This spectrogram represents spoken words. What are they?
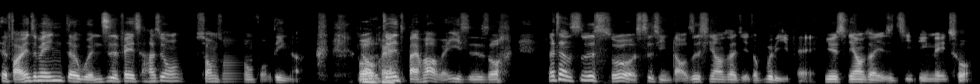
哎，法院这边的文字非常，它是用双重否定的。我这边白话文意思是说，那这样是不是所有事情导致心脏衰竭都不理赔？因为心脏衰竭是疾病，没错。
